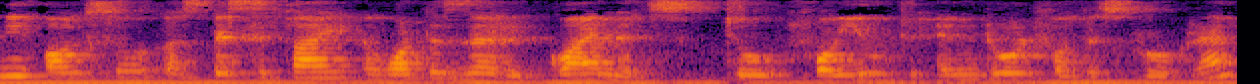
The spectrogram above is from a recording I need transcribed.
let me also uh, specify what is the requirements to for you to enroll for this program.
